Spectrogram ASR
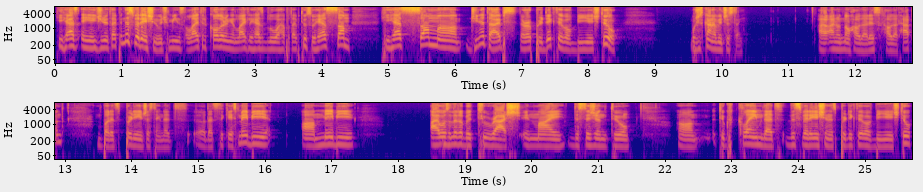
he has AA genotype in this variation, which means lighter coloring and likely has blue eye haplotype 2. So he has some he has some uh, genotypes that are predictive of BH2, which is kind of interesting. I, I, don't know how that is, how that happened, but it's pretty interesting that uh, that's the case. Maybe, um, maybe I was a little bit too rash in my decision to um, to claim that this variation is predictive of BH2.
